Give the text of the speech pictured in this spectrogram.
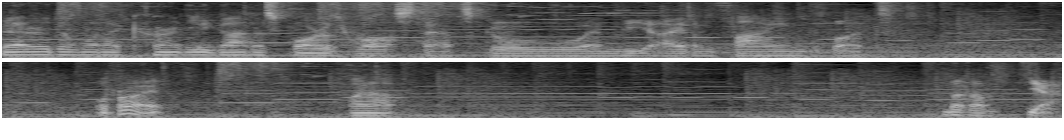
better than what I currently got as far as raw stats go and the item find, but we'll try it. But, um, yeah.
